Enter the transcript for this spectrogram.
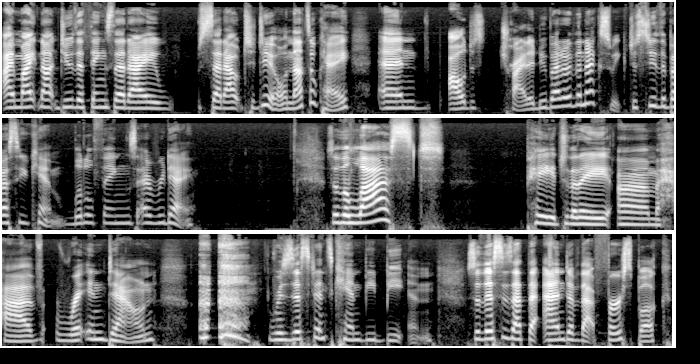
I might not do the things that I set out to do, and that's okay. And I'll just try to do better the next week. Just do the best you can. Little things every day. So the last page that I um, have written down resistance can be beaten. So this is at the end of that first book.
